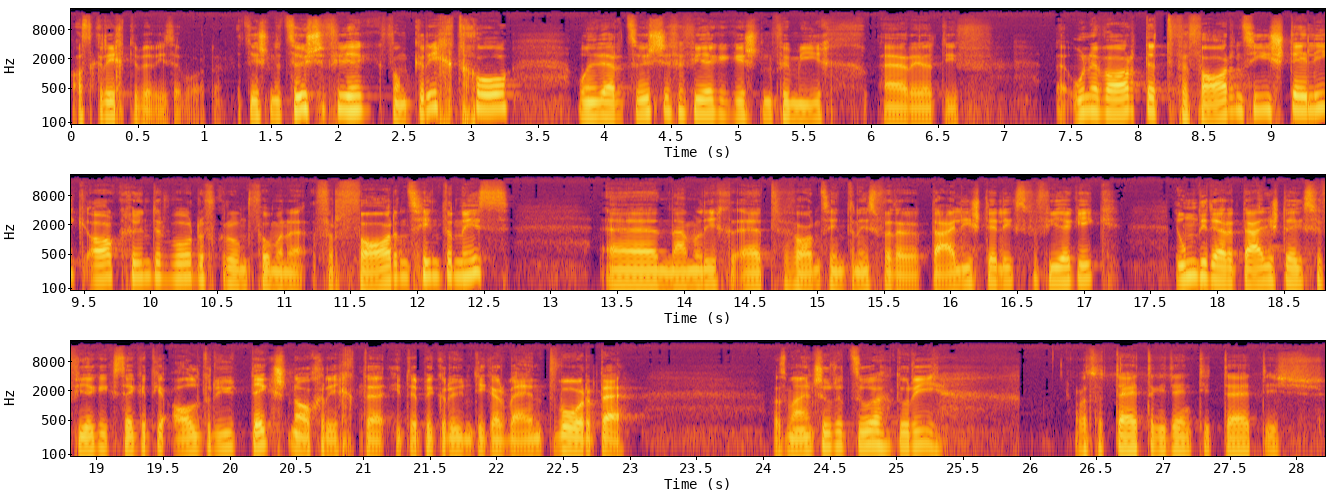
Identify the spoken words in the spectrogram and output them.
als Gericht überwiesen worden. Es ist eine Zwischenverfügung vom Gericht gekommen, und in der Zwischenverfügung ist dann für mich eine relativ äh, unerwartet Verfahrenseinstellung angekündigt worden aufgrund von einem Verfahrenshindernis, äh, nämlich äh, das Verfahrenshindernis von der Teileinstellungsverfügung. Und in dieser Teileinstellungsverfügung sind ja alle drei Textnachrichten in der Begründung erwähnt worden. Was meinst du dazu, Duri? Also die Täteridentität ist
